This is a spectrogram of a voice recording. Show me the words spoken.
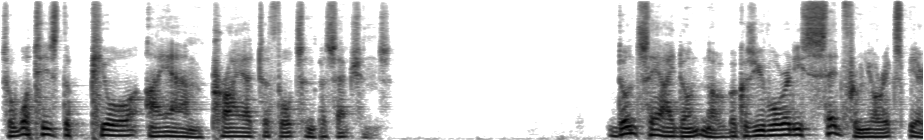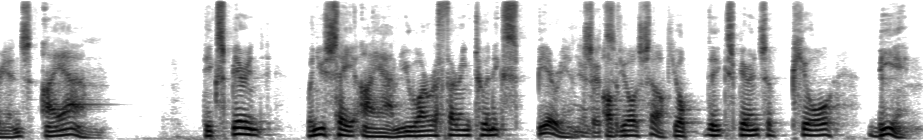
So, what is the pure I am prior to thoughts and perceptions? Don't say I don't know, because you've already said from your experience, I am. The experience, when you say I am, you are referring to an experience Yeah, of a- yourself, your, the experience of pure being,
